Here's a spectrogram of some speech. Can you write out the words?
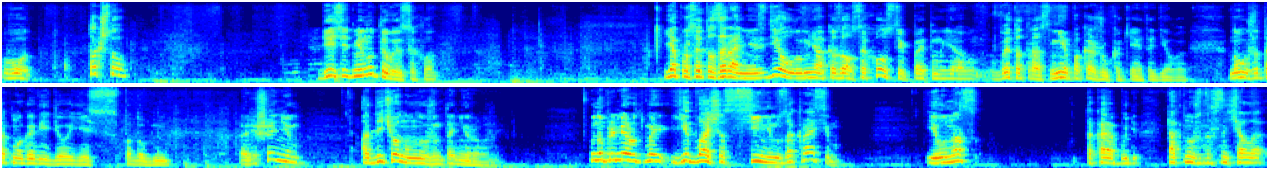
Вот. Так что 10 минут и высохло. Я просто это заранее сделал, у меня оказался холстик, поэтому я в этот раз не покажу, как я это делаю. Но уже так много видео есть с подобным решением. А для чего нам нужен тонированный? Ну, например, вот мы едва сейчас синим закрасим, и у нас такая будет... Так нужно сначала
